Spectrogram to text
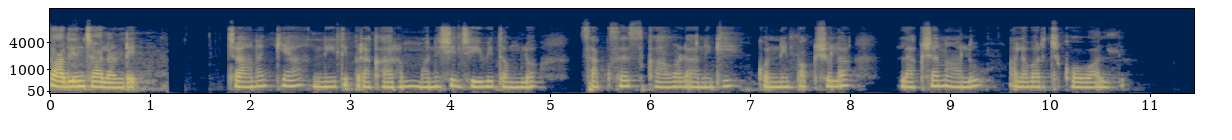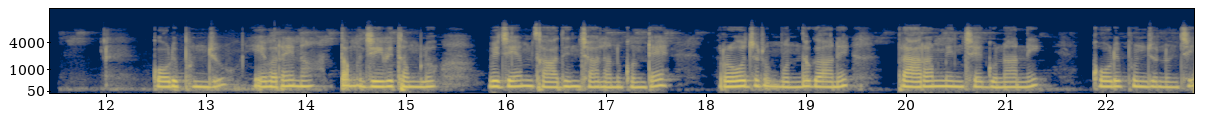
సాధించాలంటే. చాణక్య నీతి ప్రకారం మనిషి జీవితంలో సక్సెస్ కావడానికి కొన్ని పక్షుల లక్షణాలు అలవర్చుకోవాలి. కోడిపుంజు ఎవరైనా తమ జీవితంలో విజయం సాధించాలనుకుంటే రోజును ముందుగానే ప్రారంభించే గుణాన్ని కోడిపుంజు నుంచి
